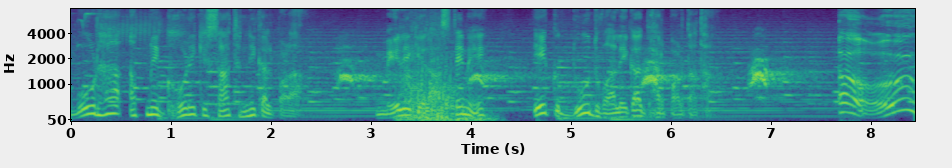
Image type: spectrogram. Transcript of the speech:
बूढ़ा अपने घोड़े के साथ निकल पड़ा। मेले के रास्ते में एक दूध वाले का घर पड़ता था। ओ!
